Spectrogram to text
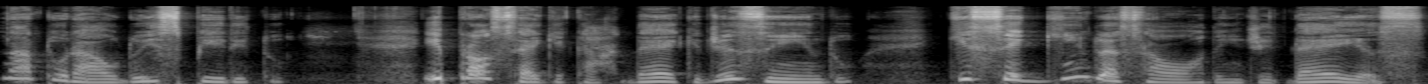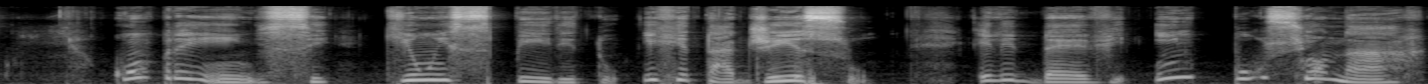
natural do espírito. E prossegue Kardec dizendo que, seguindo essa ordem de ideias, compreende-se que um espírito irritadiço ele deve impulsionar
